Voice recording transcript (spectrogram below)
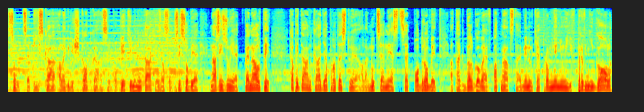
soudce píská, ale když klapka asi po pěti minutách je zase při sobě, nařizuje penalty. Kapitán Káďa protestuje, ale nucen je se podrobit a tak Belgové v 15. minutě proměňují v první gól.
